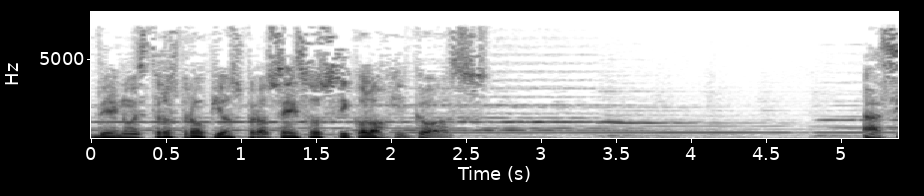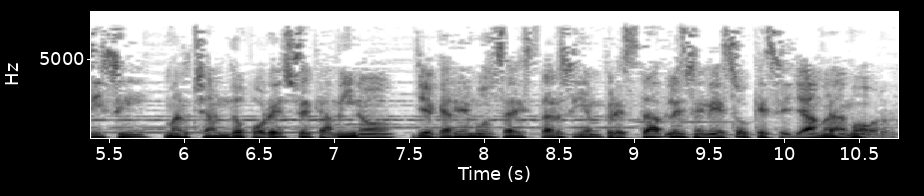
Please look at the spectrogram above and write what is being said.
de nuestros propios procesos psicológicos. Así sí, marchando por ese camino, llegaremos a estar siempre estables en eso que se llama amor.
